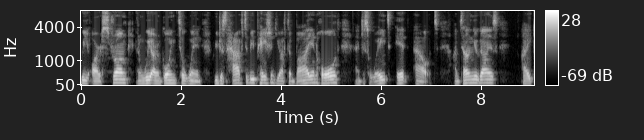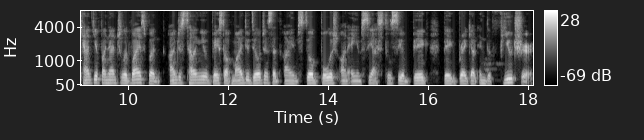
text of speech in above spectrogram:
We are strong and we are going to win. You just have to be patient. You have to buy and hold and just wait it out. I'm telling you guys, I can't give financial advice, but I'm just telling you, based off my due diligence, that I am still bullish on AMC. I still see a big, big breakout in the future.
